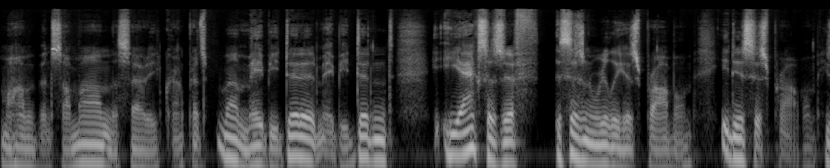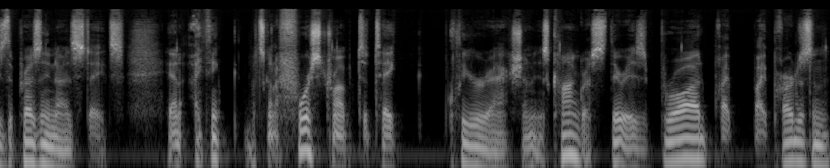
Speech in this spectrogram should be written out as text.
Mohammed bin Salman, the Saudi crown prince, well, maybe did it, maybe didn't. He acts as if this isn't really his problem. It is his problem. He's the president of the United States. And I think what's going to force Trump to take clearer action is Congress. There is broad bipartisan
